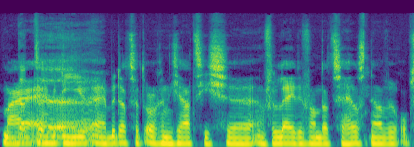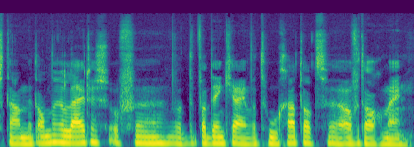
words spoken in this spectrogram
Maar Dat, hebben, die, eh, hebben dat soort organisaties eh, een verleden van dat ze heel snel weer opstaan met andere leiders? Of eh, wat, wat denk jij? Wat, hoe gaat dat eh, over het algemeen?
